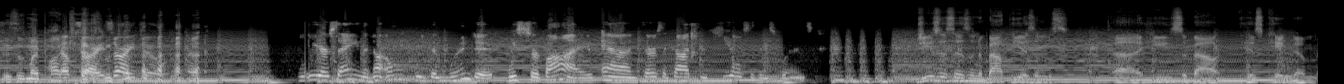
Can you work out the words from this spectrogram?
this is my podcast. I'm sorry, sorry, Joe. We are saying that not only have we been wounded, we survive, and there's a God who heals of these wounds. Jesus isn't about the isms. Uh, he's about his kingdom.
